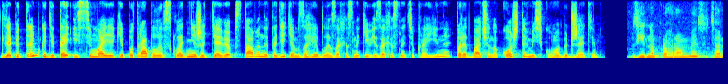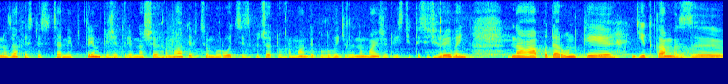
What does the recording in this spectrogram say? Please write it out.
Для підтримки дітей із сімей, які потрапили в складні життєві обставини, та дітям загиблих захисників і захисниць України передбачено кошти в міському бюджеті. Згідно програми соціального захисту і соціальної підтримки жителів нашої громади, в цьому році з бюджету громади було виділено майже 200 тисяч гривень на подарунки діткам з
